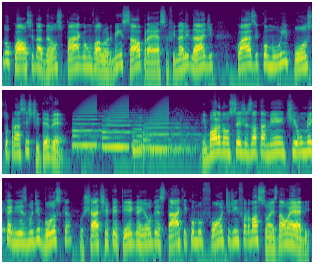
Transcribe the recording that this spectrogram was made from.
no qual cidadãos pagam um valor mensal para essa finalidade, quase como um imposto para assistir TV. Embora não seja exatamente um mecanismo de busca, o ChatGPT ganhou destaque como fonte de informações na web.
